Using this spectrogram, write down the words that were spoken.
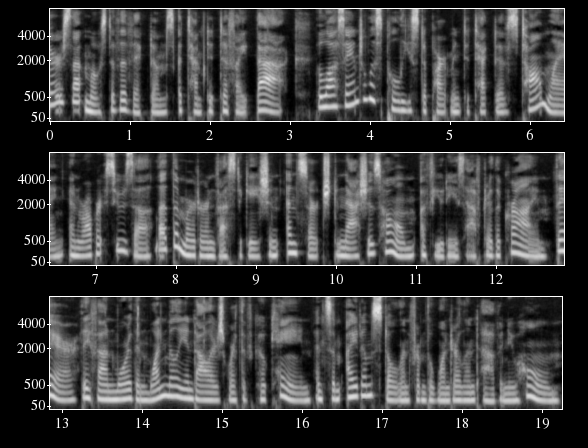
appears that most of the victims attempted to fight back. The Los Angeles Police Department detectives Tom Lange and Robert Souza led the murder investigation and searched Nash's home a few days after the crime. There, they found more than $1 million worth of cocaine and some items stolen from the Wonderland Avenue home.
